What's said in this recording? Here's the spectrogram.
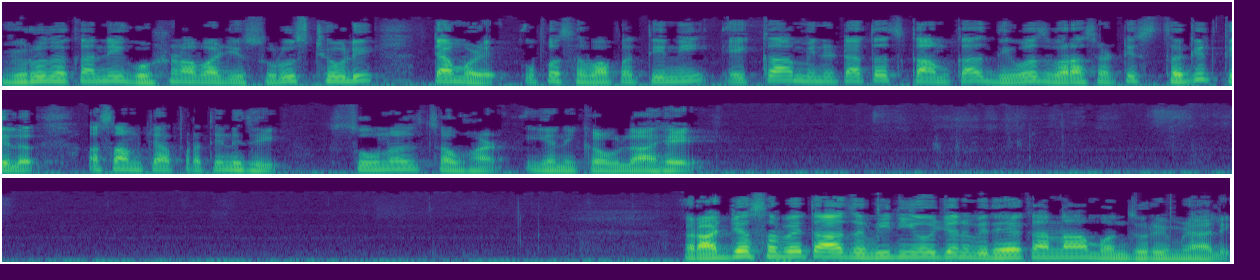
विरोधकांनी घोषणाबाजी सुरूच ठेवली. त्यामुळे उपसभापतींनी एका मिनिटातच कामकाज दिवसभरासाठी स्थगित केलं असं आमच्या प्रतिनिधी सोनल चव्हाण यांनी कळवलं आहे. राज्यसभेत आज विनियोजन विधेयकांना मंजुरी मिळाली.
